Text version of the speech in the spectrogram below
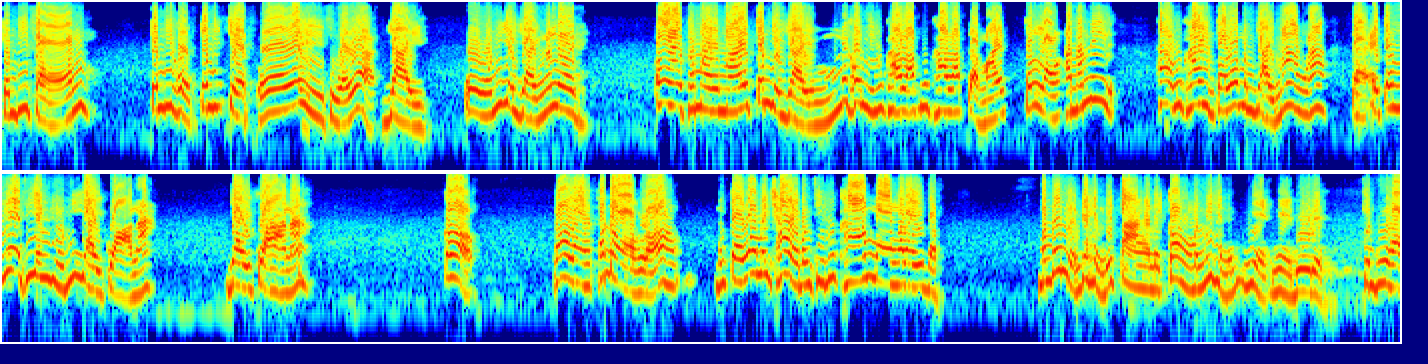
ต้นที่สองต้นที่หกต้นที่เจ็ดโอ้ยสวยอะ ใหญ่ โอ้นี่ใหญ่ๆนั่นเลย เออทำไมไม้ต้นใหญ่ๆไม่ค่อยมีลูกค้ารับลูกค้ารับแต่ไม้ต้นรอง อันนั้นนี่ ถ้าลูกค้าเห็นตอนแรกมันใหญ่มากนะแต่ไอ้ตรงเนี้ยที่ยังอยู่นี่ใหญ่กว่านะใหญ่กว่านะก็เพราะอะไรเพราะดอกเหรอมันตัวว่าไม่ใช่บางทีลูกค้ามองอะไรแบบ มันไม่เหมือนกับเห็นด้วยตาไงในกล้องมันไม่เห็นเนี่ยเนี่ยดูดิชมพูห่อ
